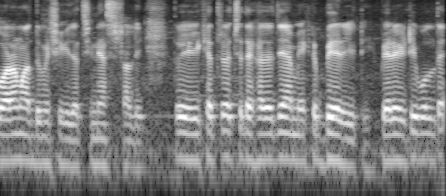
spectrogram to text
করার মাধ্যমে শিখে যাচ্ছি ন্যাচারালি তো এই ক্ষেত্রে হচ্ছে দেখা যায় যে আমি একটা বেরিয়েটি বেরিয়েটি বলতে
